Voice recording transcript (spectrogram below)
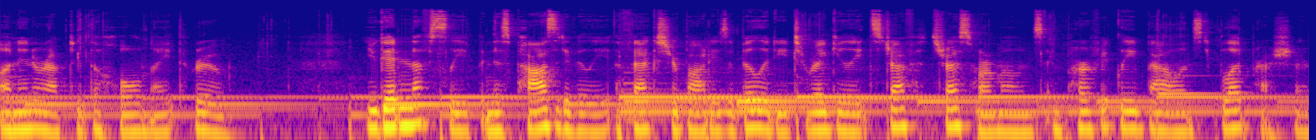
uninterrupted the whole night through. You get enough sleep, and this positively affects your body's ability to regulate stress hormones and perfectly balanced blood pressure.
